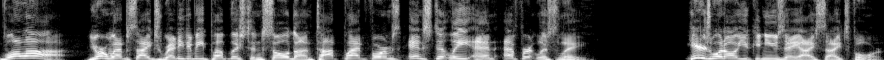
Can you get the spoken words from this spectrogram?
Voila! Your website's ready to be published and sold on top platforms instantly and effortlessly. Here's what all you can use AI sites for.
